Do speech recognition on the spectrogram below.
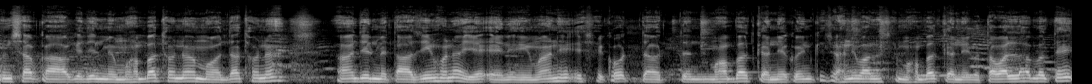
ان سب کا آپ کے دل میں محبت ہونا معدت ہونا۔ ہاں دل میں تعظیم ہونا، یہ عین ایمان ہے۔ اس کو محبت کرنے کو، ان کے چاہنے والوں سے محبت کرنے کو طلّہ بولتے ہیں۔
